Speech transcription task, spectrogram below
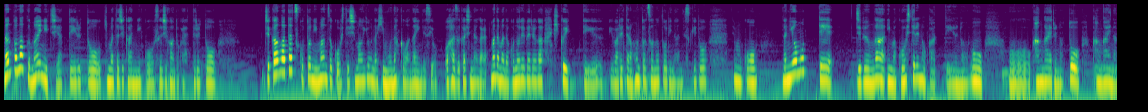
なんとなく毎日やっていると決まった時間にこう数時間とかやってると時間が経つことに満足をしてしまうような日もなくはないんですよ。お恥ずかしながら。まだまだこのレベルが低いっていう言われたら本当にその通りなんですけど。でもこう何をもって自分が今こうしてるのかっていうのを考えるのと考えな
